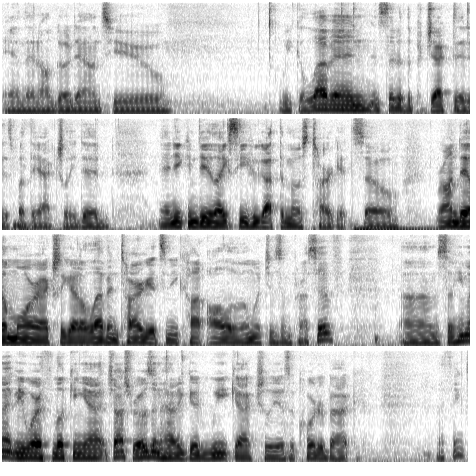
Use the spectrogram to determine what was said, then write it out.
and then I'll go down to week 11 instead of the projected is what they actually did. And you can do like see who got the most targets. So Rondale Moore actually got 11 targets and he caught all of them, which is impressive. Um, so he might be worth looking at. Josh Rosen had a good week actually as a quarterback. I think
